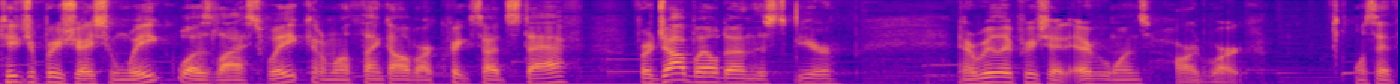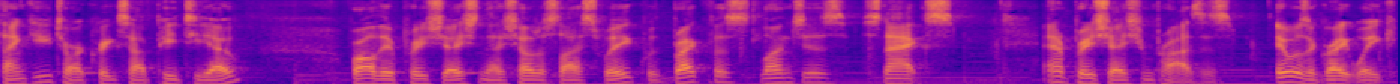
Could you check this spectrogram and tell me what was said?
Teacher Appreciation Week was last week, and I want to thank all of our Creekside staff for a job well done this year, and I really appreciate everyone's hard work. I want to say thank you to our Creekside PTO for all the appreciation they showed us last week with breakfast, lunches, snacks, and appreciation prizes. It was a great week.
